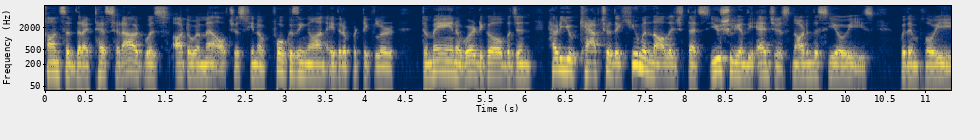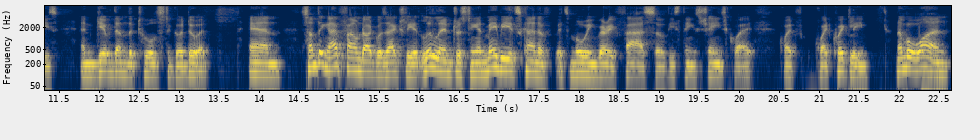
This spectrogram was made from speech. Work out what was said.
that I tested out was auto ML, just, you know, focusing on either a particular domain or vertical, but then how do you capture the human knowledge that's usually on the edges, not in the COEs with employees? And give them the tools to go do it. And something I found out was actually a little interesting, and maybe it's kind of it's moving very fast, so these things change quite quite quite quickly. Number one,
